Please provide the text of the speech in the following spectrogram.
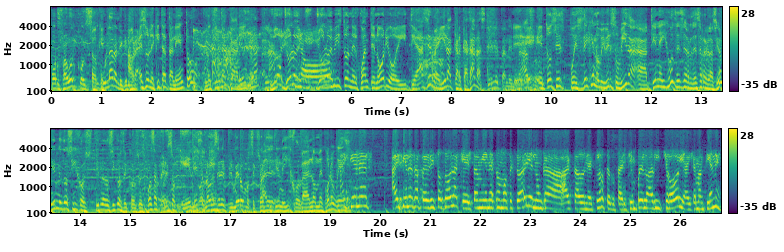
por favor con singular alegría. Ahora, ¿eso le quita talento? ¿Le quita carisma? Lo- yo, lo he, No. yo lo he visto en el Juan Tenorio y te hace reír a carcajadas. Tiene talentazo. Eh, entonces, pues déjenlo vivir su vida. Ah, ¿Tiene hijos de, ese- de esa relación? Tiene dos hijos, tiene dos hijos de, con su esposa, pero eso qué, digo, ¿Eso no va a ser el primer homosexual que tiene hijos. A lo mejor, Ahí güey. tienes, ahí tienes a Pedrito Sola, que él también es homosexual y él nunca ha estado en el closet. O sea, él siempre lo ha dicho y ahí se mantiene.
